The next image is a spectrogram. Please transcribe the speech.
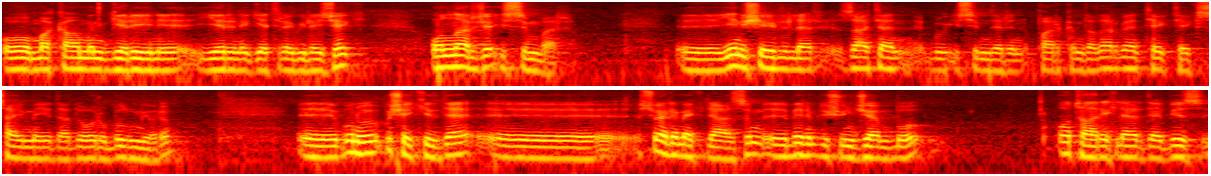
o makamın gereğini yerine getirebilecek onlarca isim var. Ee, Yenişehirliler zaten bu isimlerin farkındalar. Ben tek tek saymayı da doğru bulmuyorum. Ee, bunu bu şekilde e, söylemek lazım. Ee, benim düşüncem bu. O tarihlerde biz e,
